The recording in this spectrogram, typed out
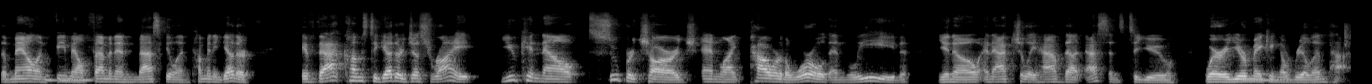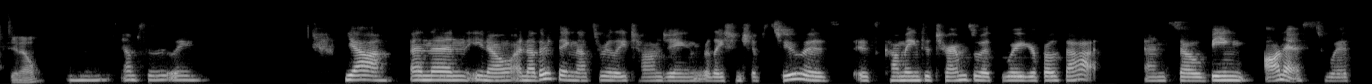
The male and female, mm-hmm. feminine, masculine coming together. If that comes together just right, you can now supercharge and like power the world and lead, you know, and actually have that essence to you where you're mm-hmm. making a real impact, you know? Mm-hmm. Absolutely. Yeah. And then, you know, another thing that's really challenging relationships too is is coming to terms with where you're both at. And so being honest with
